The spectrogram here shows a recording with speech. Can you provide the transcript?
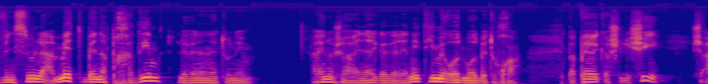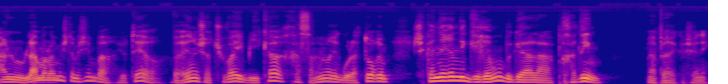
וניסינו לאמת בין הפחדים לבין הנתונים. ראינו שהאנרגיה הגרעינית היא מאוד מאוד בטוחה. בפרק השלישי שאלנו למה לא משתמשים בה יותר, וראינו שהתשובה היא בעיקר חסמים רגולטוריים שכנראה נגרמו בגלל הפחדים מהפרק השני.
